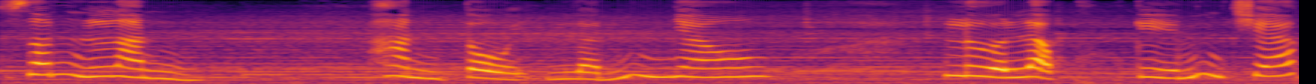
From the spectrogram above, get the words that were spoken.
dân lành, hành tội lẫn nhau. Lừa lọc kiếm chắc.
